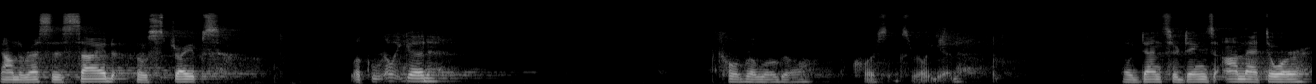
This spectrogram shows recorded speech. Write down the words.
Down the rest of this side, those stripes look really good. Cobra logo, of course, looks really good. No dents or dings on that door.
